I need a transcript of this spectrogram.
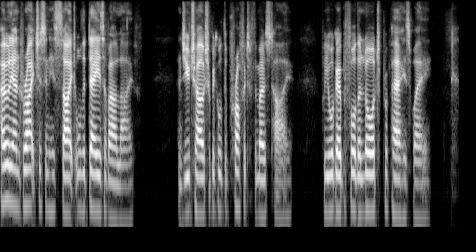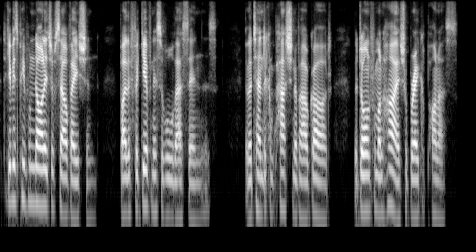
holy and righteous in his sight all the days of our life. And you, child, shall be called the prophet of the Most High, for you will go before the Lord to prepare his way, to give his people knowledge of salvation, by the forgiveness of all their sins, in the tender compassion of our God the dawn from on high shall break upon us,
